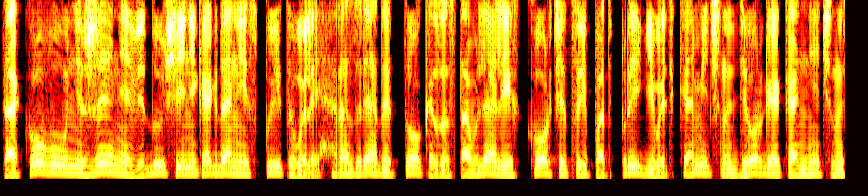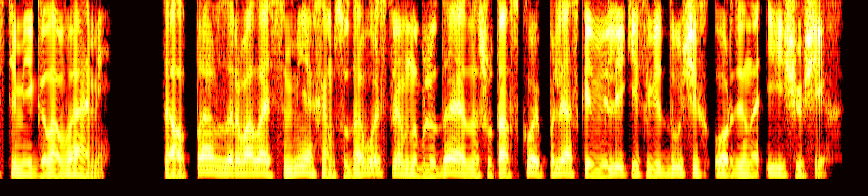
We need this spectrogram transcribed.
Такого унижения ведущие никогда не испытывали, разряды тока заставляли их корчиться и подпрыгивать, комично дергая конечностями и головами. Толпа взорвалась смехом, с удовольствием наблюдая за шутовской пляской великих ведущих Ордена Ищущих.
